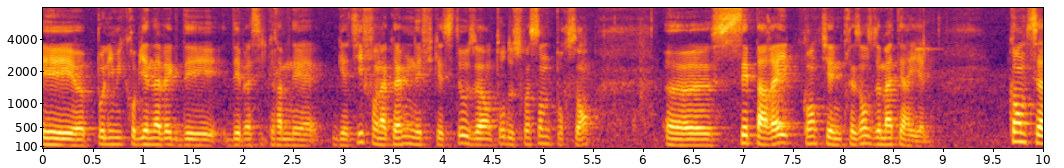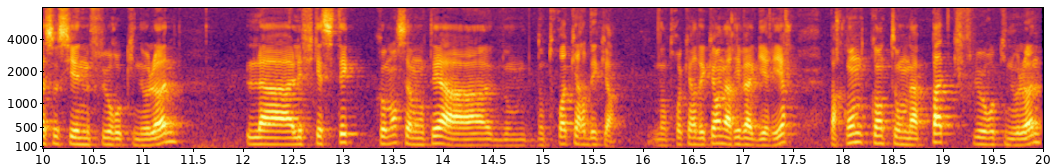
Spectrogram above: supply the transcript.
et euh, polymicrobiennes avec des, des bacilles grammes négatifs, on a quand même une efficacité aux alentours de 60%. Euh, c'est pareil quand il y a une présence de matériel. Quand c'est associé à une fluoroquinolone, l'efficacité commence à monter à, dans, trois quarts des cas. Dans trois quarts des cas, on arrive à guérir. Par contre, quand on n'a pas de fluoroquinolone,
